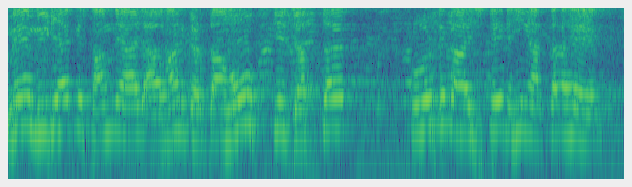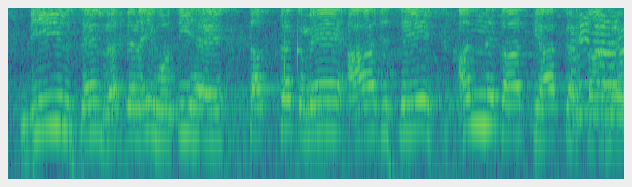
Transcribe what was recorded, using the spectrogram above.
मैं मीडिया के सामने आज आह्वान करता हूँ कि जब तक कोर्ट का स्टे नहीं आता है, डील सेल रद्द नहीं होती है, तब तक मैं आज से अन्न का त्याग करता हूँ।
